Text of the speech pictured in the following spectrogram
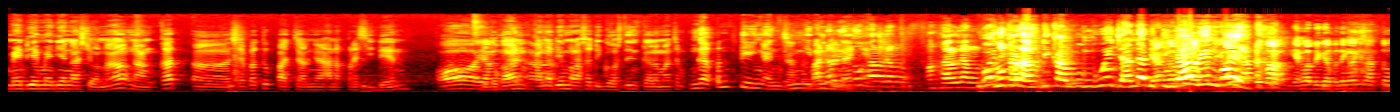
media-media nasional ngangkat eh, siapa tuh pacarnya anak presiden Oh, gitu yang kan yang- karena dia merasa di ghosting segala macam nggak penting anjing itu Padahal itu dinaikin hal yang hal yang Boy, di, lumrah. kam- di kampung gue janda Yang ditinggalin boy Satu bang, yang lebih gak penting lagi satu.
